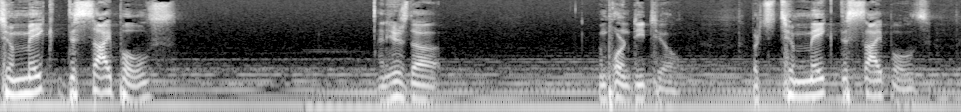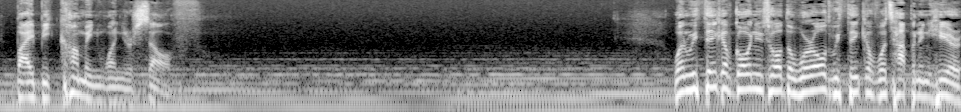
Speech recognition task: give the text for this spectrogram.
to make disciples. And here's the important detail but to make disciples by becoming one yourself. When we think of going into all the world, we think of what's happening here.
